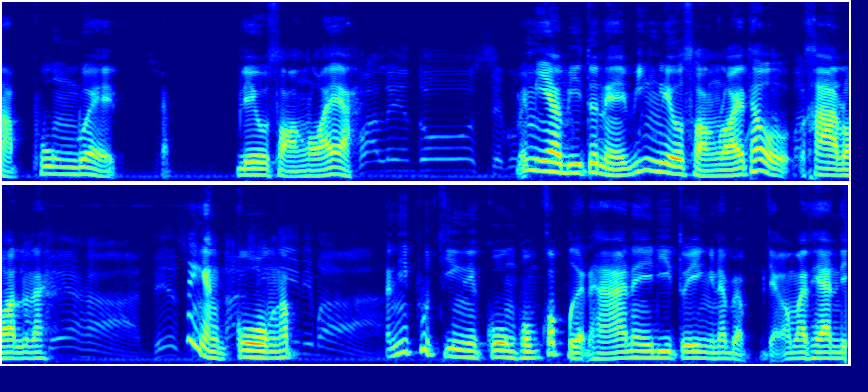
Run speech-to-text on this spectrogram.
สับพุ่งด้วยแบบเร็วสองร้อยอะ ไม่มี LB ตัวไหนวิ่งเร็วสองร้อยเท่าคาร์ลอสแล้วนะไม่อย่างโกงครับ อันนี้พูดจริงเนี่ยโกงผมก็เปิดหาในดีตัวเองอยู่นะแบบอยากเอามาแทนเด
